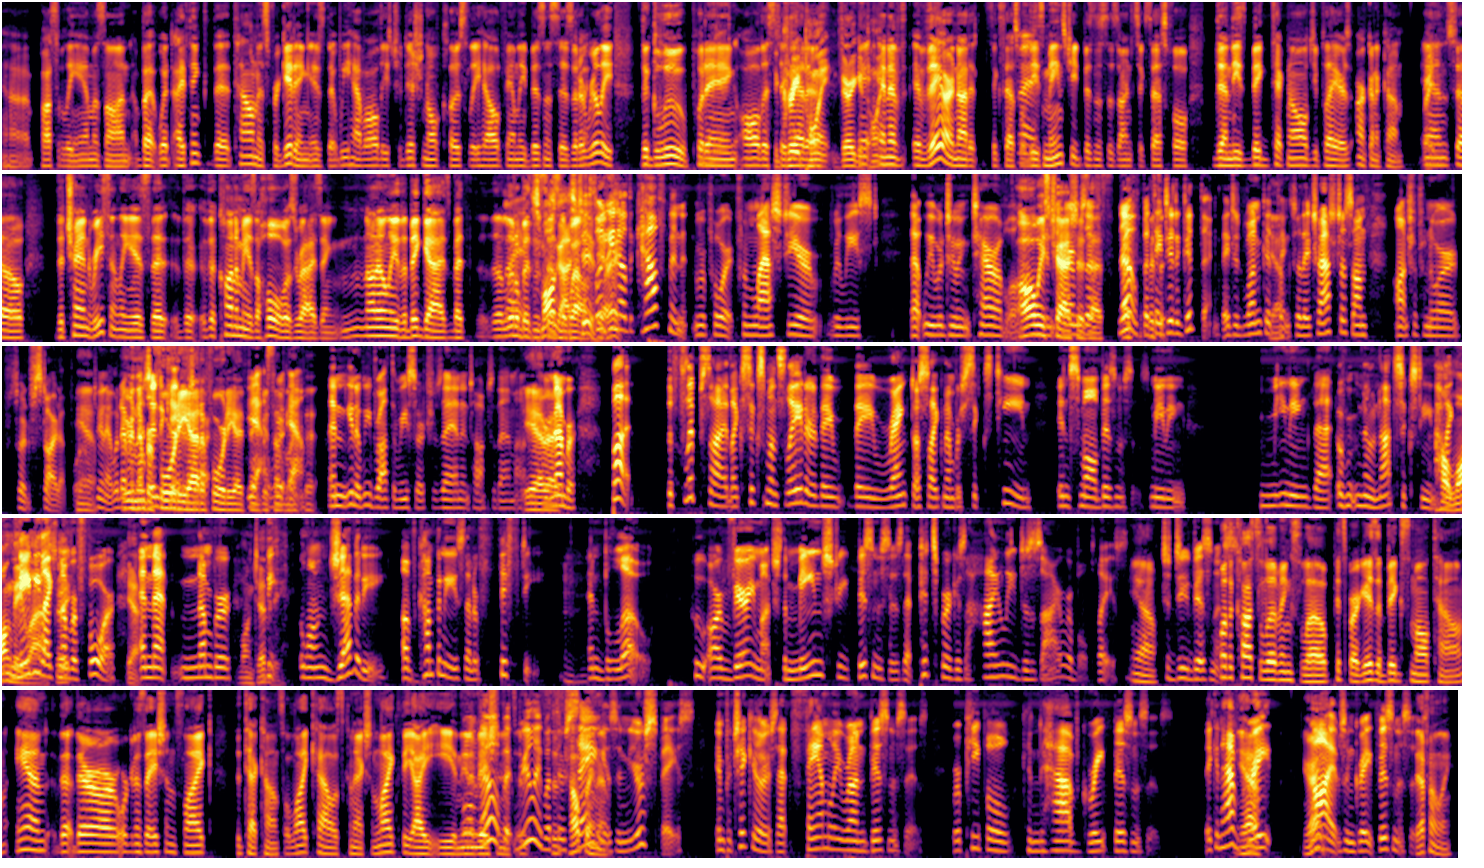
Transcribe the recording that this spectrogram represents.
mm-hmm. uh, possibly Amazon. But what I think the town is forgetting is that we have all these traditional, closely held family businesses that are really the glue putting mm-hmm. all this A together. great point. Very good point. And if if they are not successful, Right. these main street businesses aren't successful, then these big technology players aren't going to come. Right. And so the trend recently is that the the economy as a whole is rising. Not only the big guys, but the little Right. businesses Small as guys, well. too. Well, Yeah. you know, the Kauffman report from last year released that we were doing terrible. Always in trashes terms of- us. No, With- but they did a good thing. They did one good Yeah. thing. So they trashed us on entrepreneur sort of startup world. Yeah. You know, whatever. We whatever were number 40 out are. of 40, I think, yeah, or something yeah. like that. And you know, we brought the researchers in and talked to them. I don't know Yeah, if right. remember. But the flip side, like six months later, they they ranked us like number sixteen in small businesses, meaning meaning that or no, not sixteen. How like long they maybe last, like right? number four. Yeah. And that number Longevity. the longevity of companies that are 50 Mm-hmm. and below who are very much the main street businesses that Pittsburgh is a highly desirable place Yeah. to do business. Well, the cost of living's low. Pittsburgh is a big, small town, and th- there are organizations like the Tech Council, like Catalyst Connection, like the IE and the well, Innovation. no, but Institute really what they're saying them. is in your space in particular is that family-run businesses where people can have great businesses. They can have Yeah. great right. lives and great businesses. definitely.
